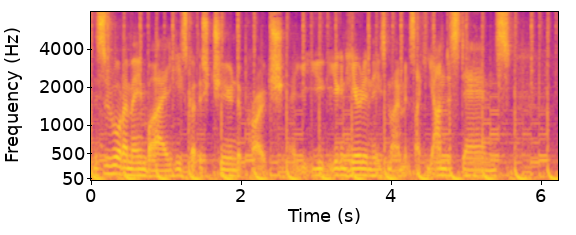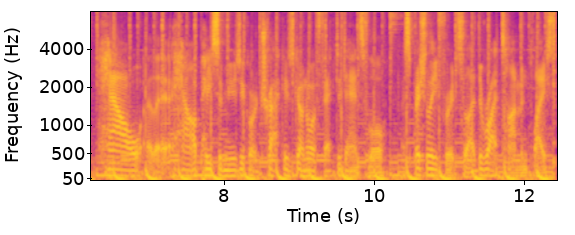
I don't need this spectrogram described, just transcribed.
This is what I mean by he's got this tuned approach. You, you can hear it in these moments, like he understands how how a piece of music or a track is going to affect a dance floor, especially for its like the right time and place.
